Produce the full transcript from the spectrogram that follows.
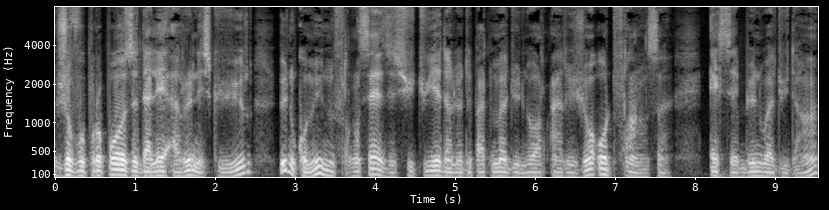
Je vous propose d'aller à Renescure, une commune française située dans le département du Nord en région Hauts-de-France. Et c'est Benoît Dudan,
